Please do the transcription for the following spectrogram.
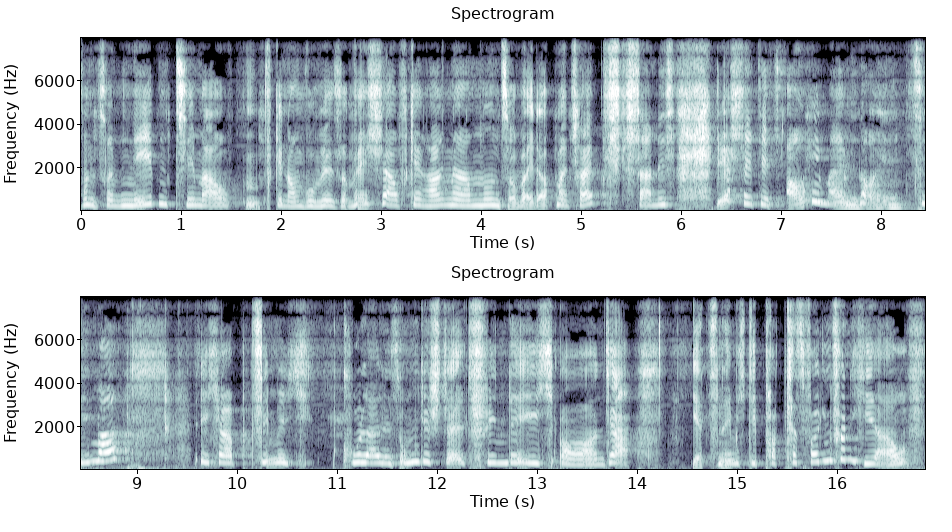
unserem Nebenzimmer aufgenommen, wo wir so Wäsche aufgehangen haben und so weiter. Ob mein Schreibtisch gestanden ist, der steht jetzt auch in meinem neuen Zimmer. Ich habe ziemlich cool alles umgestellt, finde ich. Und ja, jetzt nehme ich die Podcast-Folgen von hier auf.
